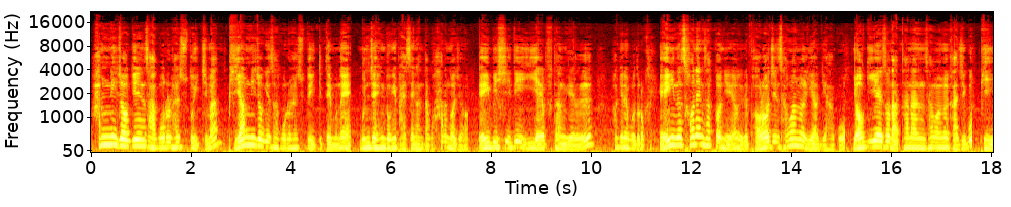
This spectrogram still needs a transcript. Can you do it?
합리적인 사고를 할 수도 있지만 비합리적인 사고를 할 수도 있기 때문에 문제 행동이 발생한다고 하는 거죠. A, B, C, D, E, F 단계를 확인해 보도록 하 A는 선행 사건이에요. 벌어진 상황을 이야기하고 여기에서 나타난 상황을 가지고 B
